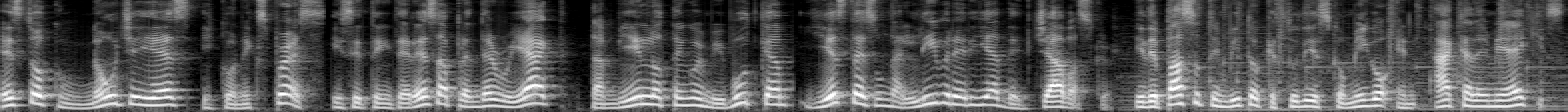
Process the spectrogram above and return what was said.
Esto con Node.js y con Express. Y si te interesa aprender React, también lo tengo en mi bootcamp y esta es una librería de JavaScript. Y de paso te invito a que estudies conmigo en Academia X.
